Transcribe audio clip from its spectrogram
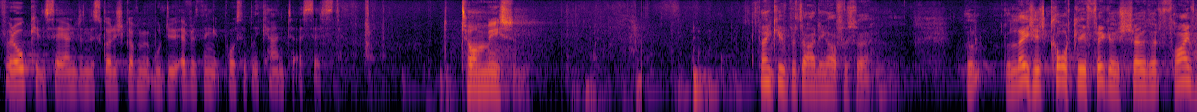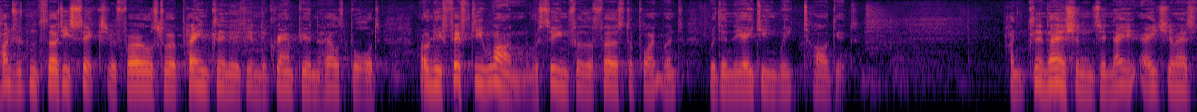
for all concerned and the Scottish Government will do everything it possibly can to assist. Tom Mason. Thank you, Presiding Officer. The, the latest quarterly figures show that 536 referrals to a pain clinic in the Grampian Health Board, only 51 were seen for the first appointment within the 18-week target. And clinicians in HMS,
